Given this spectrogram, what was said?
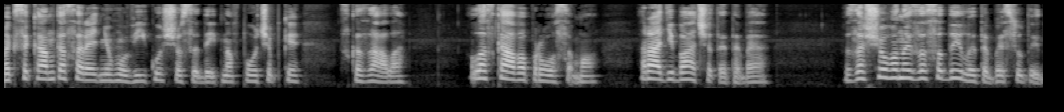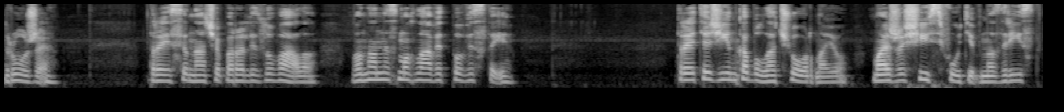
Мексиканка середнього віку, що сидить навпочепки, сказала Ласкаво просимо, раді бачити тебе. За що вони засадили тебе сюди, друже? Трейсі наче паралізувало, вона не змогла відповісти. Третя жінка була чорною, майже шість футів на зріст,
